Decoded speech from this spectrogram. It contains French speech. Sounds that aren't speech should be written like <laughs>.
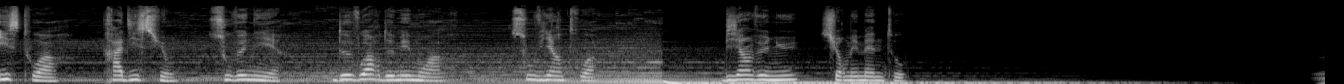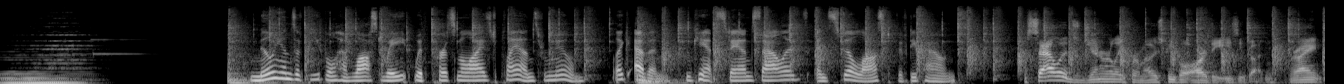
Histoire, tradition, souvenir, devoir de mémoire. Souviens-toi. Bienvenue sur Memento. Millions of people have lost weight with personalized plans from Noom, like Evan, who can't stand salads and still lost 50 pounds. Salads, generally, for most people, are the easy button, right?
